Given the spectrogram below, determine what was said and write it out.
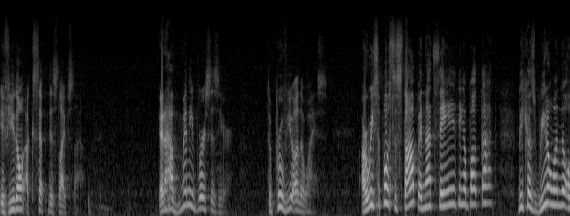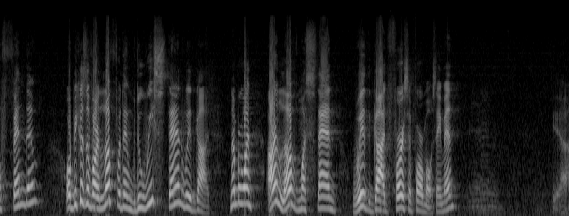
if you don't accept this lifestyle. And I have many verses here to prove you otherwise. Are we supposed to stop and not say anything about that? Because we don't want to offend them? Or because of our love for them, do we stand with God? Number one, our love must stand with God first and foremost. Amen? Yeah.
